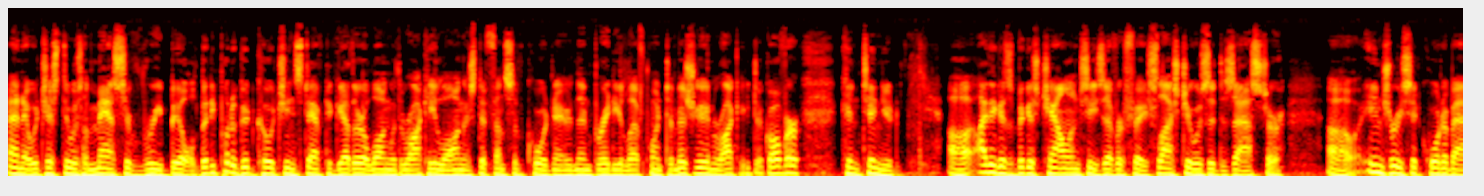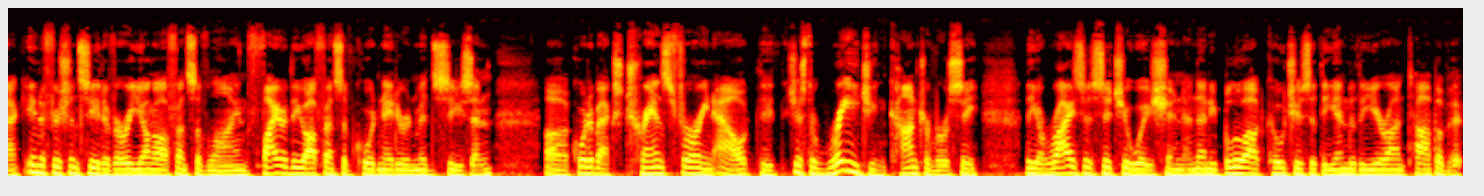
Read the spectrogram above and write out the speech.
And it was just, it was a massive rebuild. But he put a good coaching staff together along with Rocky Long as defensive coordinator. And then Brady left, went to Michigan. Rocky took over, continued. Uh, I think it's the biggest challenge he's ever faced. Last year was a disaster. Uh, injuries at quarterback, inefficiency at a very young offensive line, fired the offensive coordinator in midseason uh, quarterbacks transferring out, the, just a raging controversy, the Araiza situation, and then he blew out coaches at the end of the year on top of it.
